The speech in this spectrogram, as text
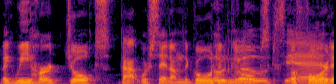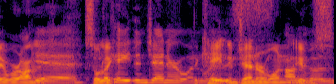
like we heard jokes that were said on the Golden, Golden Globes, Globes, yeah. before they were on yeah. it. So like the Caitlyn Jenner one, the Caitlyn Jenner one, on it was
